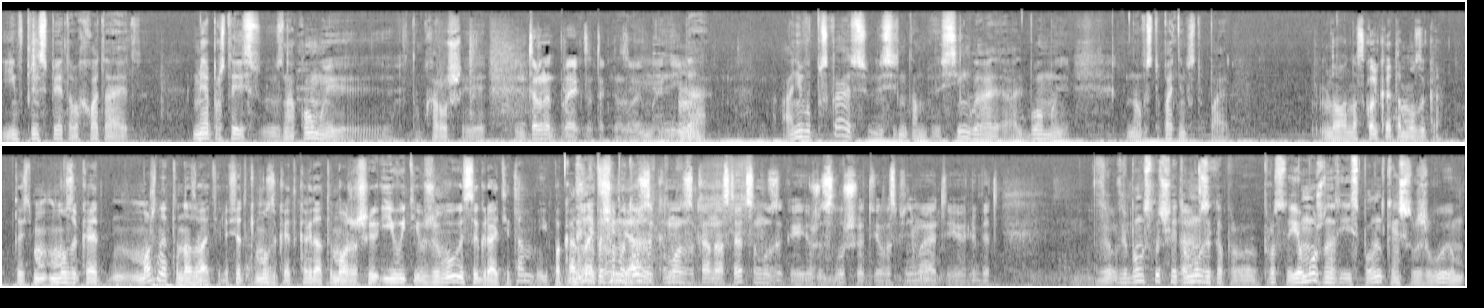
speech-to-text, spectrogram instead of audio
и им, в принципе, этого хватает. У меня просто есть знакомые, там, хорошие, Интернет-проекты, так называемые. Они да. Они выпускают действительно там синглы, аль- альбомы, но выступать не выступают. Но насколько это музыка? То есть музыка, это- можно это назвать? Или все-таки музыка это когда ты можешь и, и выйти вживую сыграть, и там, и показать Да не, почему? себя? Музыка, музыка, она остается музыкой, ее уже слушают, ее воспринимают, ее любят. В, в любом случае, это Да. музыка про- просто. Ее можно исполнить, конечно, вживую,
